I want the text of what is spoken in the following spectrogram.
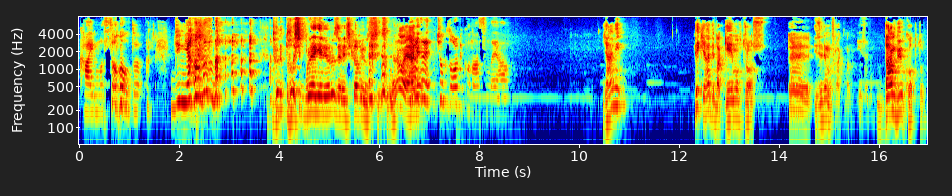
kayması oldu. Dünyamızda. dönüp dolaşıp buraya geliyoruz ya ve çıkamıyoruz işin içinden ama yani evet evet çok zor bir konu aslında ya. yani peki hadi bak Game of Thrones. Ee, Evet. izledin mi fragmanı? İzledim. Ben büyük koptum.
